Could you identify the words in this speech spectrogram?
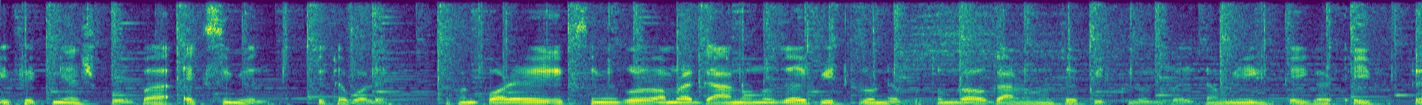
ইফেক্ট নিয়ে আসব, বা এক্সিমেল যেটা বলে। এখন পরে এক্সিমেলগুলো আমরা গান অনুযায়ী বিটগুলো নেব। তোমরাও গান অনুযায়ী বিটগুলো নেব। এই যে আমি এই এই ইফেক্টটা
